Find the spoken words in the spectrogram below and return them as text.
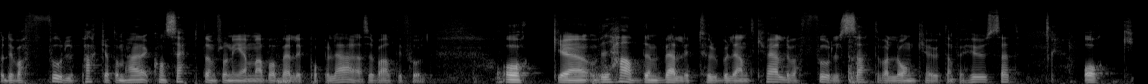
och det var fullpackat. De här koncepten från Ema var väldigt populära, så det var alltid fullt. Och eh, och vi hade en väldigt turbulent kväll, det var fullsatt, det var lång kö utanför huset. Och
